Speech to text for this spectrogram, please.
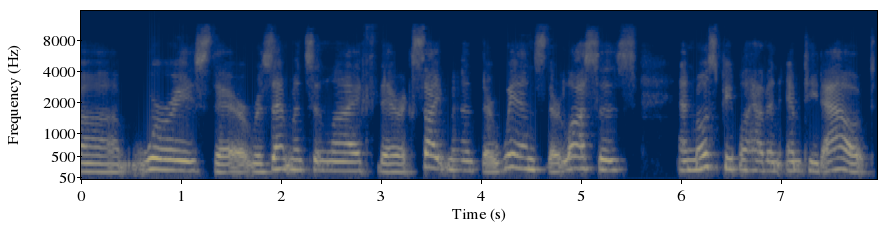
um, worries, their resentments in life, their excitement, their wins, their losses. And most people haven't emptied out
